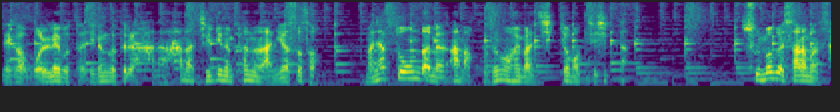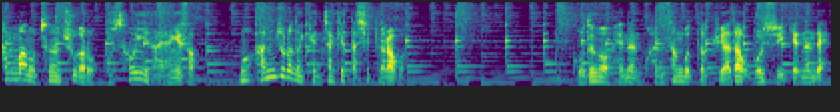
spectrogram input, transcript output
내가 원래부터 이런 것들을 하나하나 즐기는 편은 아니었어서 만약 또 온다면 아마 고등어회만 시켜 먹지 싶다. 술 먹을 사람은 35,000원 추가로 구성이 다양해서 뭐 안주로는 괜찮겠다 싶더라고. 고등어회는 관상부터 귀하다고 볼 수 있겠는데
